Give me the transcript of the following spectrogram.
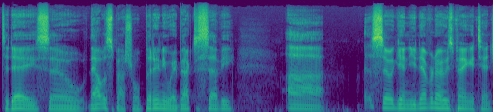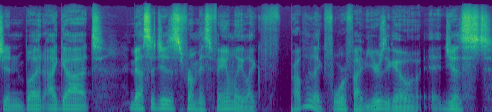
today, so that was special. But anyway, back to Seve. Uh, so again, you never know who's paying attention, but I got messages from his family like probably like four or five years ago. Just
